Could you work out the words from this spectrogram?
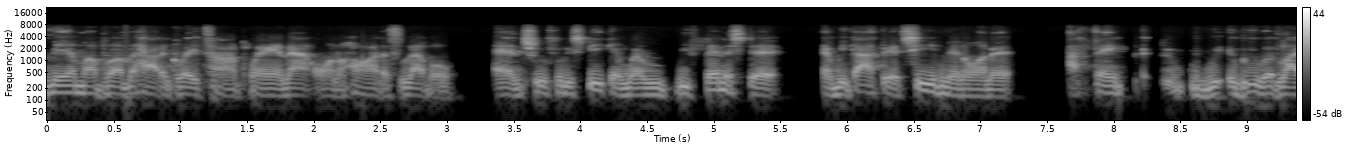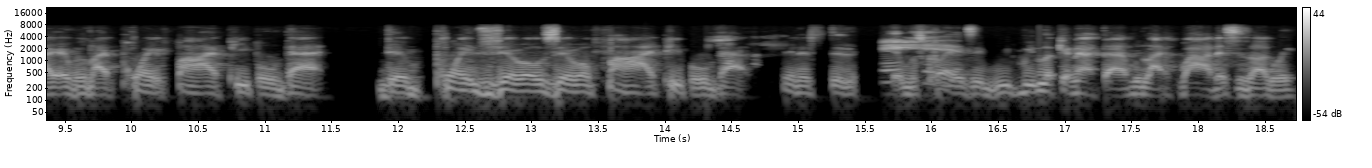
me and my brother had a great time playing that on the hardest level. And truthfully speaking, when we finished it and we got the achievement on it, I think we, we would like it was like 0.5 people that the 0.005 people that finished it. It was crazy. We, we looking at that, we like, wow, this is ugly.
